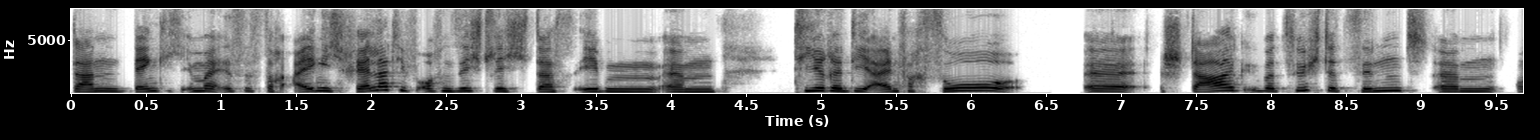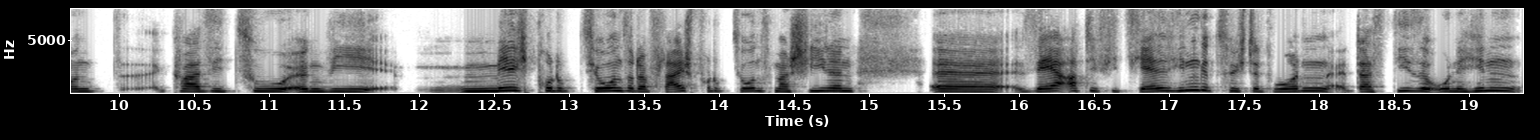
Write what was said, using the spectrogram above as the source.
dann denke ich immer, ist es doch eigentlich relativ offensichtlich, dass eben ähm, Tiere, die einfach so äh, stark überzüchtet sind ähm, und quasi zu irgendwie Milchproduktions- oder Fleischproduktionsmaschinen äh, sehr artifiziell hingezüchtet wurden, dass diese ohnehin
